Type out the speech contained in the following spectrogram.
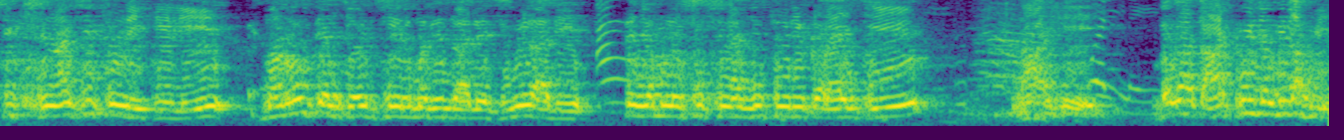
शिक्षणाची चोरी केली. म्हणून त्यांच्यावर जेलमध्ये जाण्याची वेळ आली. त्याच्यामुळे शिक्षणाची चोरी करायची. नाही बघा आठवी नवी दहावी.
